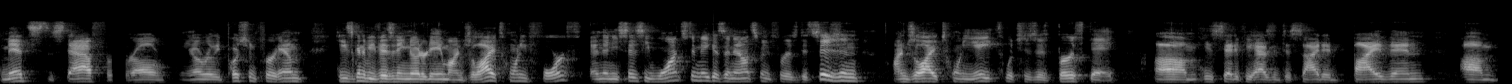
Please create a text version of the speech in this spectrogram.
commits, the staff are all you know really pushing for him. He's going to be visiting Notre Dame on July 24th, and then he says he wants to make his announcement for his decision on July 28th, which is his birthday. Um, he said if he hasn't decided by then, um,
